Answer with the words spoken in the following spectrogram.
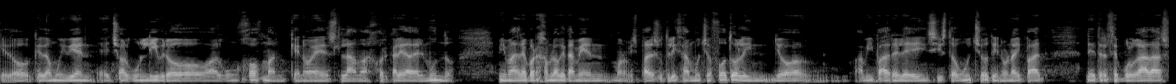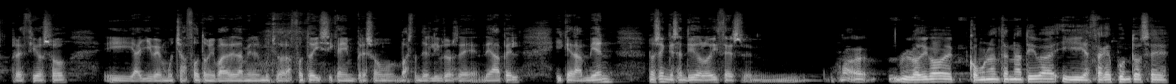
quedó, quedó muy bien. He hecho algún libro, algún Hoffman, que no es la mejor calidad del mundo. Mi madre, por ejemplo, que también, bueno, mis padres utilizan mucho fotos, yo a mi padre le insisto mucho, tiene un iPad de 13 pulgadas, precioso, y allí ve mucha foto. Mi padre también es mucho de la foto y sí que ha impreso bastantes libros de, de Apple y quedan bien. No sé en qué sentido lo dices lo digo como una alternativa y hasta qué punto se,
